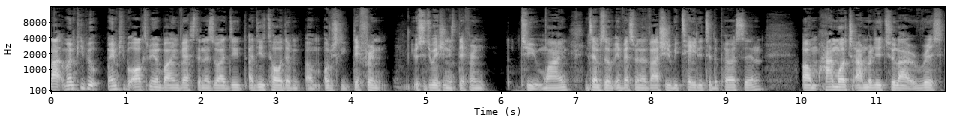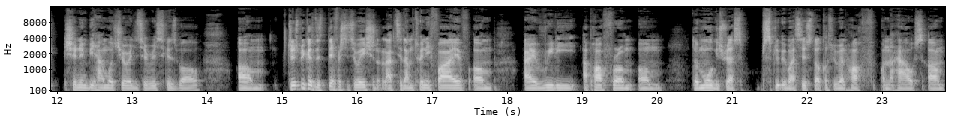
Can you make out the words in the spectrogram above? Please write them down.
like when people when people ask me about investing as well, I do I do tell them um obviously different your situation is different to mine in terms of investment advice should be tailored to the person. Um how much I'm ready to like risk shouldn't be how much you're ready to risk as well. Um just because it's different situation. Like I said, I'm 25. Um I really apart from um the mortgage rest split with my sister because we went half on the house. Um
